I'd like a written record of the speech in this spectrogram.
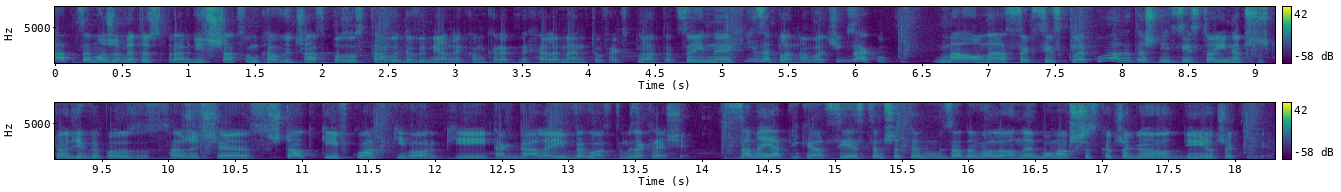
Apce możemy też sprawdzić szacunkowy czas pozostały do wymiany konkretnych elementów eksploatacyjnych i zaplanować ich zakup. Ma ona sekcję sklepu, ale też nic nie stoi na przeszkodzie wyposażyć się w szczotki, wkładki, worki itd. we własnym zakresie. Z samej aplikacji jestem przy tym zadowolony, bo ma wszystko, czego od niej oczekuję.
